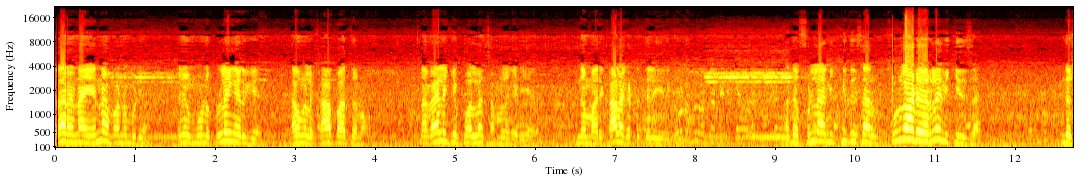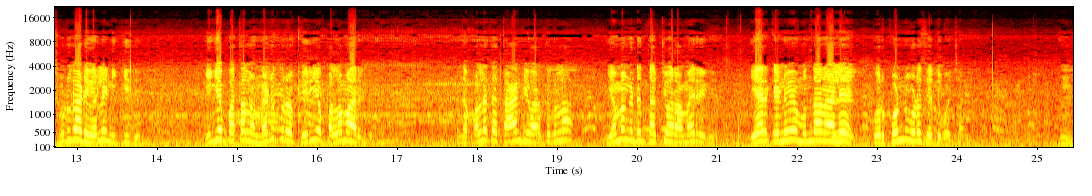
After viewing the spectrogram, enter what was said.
வேறு நான் என்ன பண்ண முடியும்? எனக்கு மூணு பிள்ளைங்க இருக்குது அவங்கள காப்பாற்றணும் நான் வேலைக்கு போகலாம் சம்பளம் கிடையாது. இந்த மாதிரி காலகட்டத்தில் இருக்குது அது ஃபுல்லாக நிற்கிது சார். சுடுகாடு வரல நிற்கிது சார். இந்த சுடுகாடு வரல நிற்கிது எங்கே பார்த்தாலும் நடுப்புற பெரிய பள்ளமாக இருக்கு. அந்த பள்ளத்தை தாண்டி வரத்துக்குள்ள எமங்கிட்ட தச்சு வர மாதிரி இருக்கு. ஏற்கனவே முந்தா நாள் ஒரு பொண்ணு கூட சேர்த்து போச்சாங்க. ம்.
